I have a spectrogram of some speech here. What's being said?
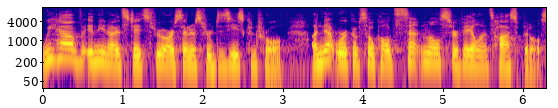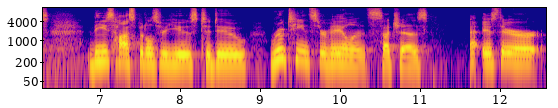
We have in the United States, through our Centers for Disease Control, a network of so called sentinel surveillance hospitals. These hospitals are used to do routine surveillance, such as is there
